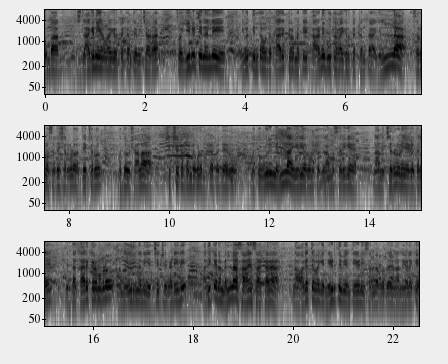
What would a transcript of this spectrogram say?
ತುಂಬ ಶ್ಲಾಘನೀಯವಾಗಿರ್ತಕ್ಕಂಥ ವಿಚಾರ. ಸೊ ಈ ನಿಟ್ಟಿನಲ್ಲಿ ಇವತ್ತಿಂಥ ಒಂದು ಕಾರ್ಯಕ್ರಮಕ್ಕೆ ಕಾರಣೀಭೂತರಾಗಿರ್ತಕ್ಕಂಥ ಎಲ್ಲ ಸರ್ವ ಸದಸ್ಯರುಗಳು, ಅಧ್ಯಕ್ಷರು ಮತ್ತು ಶಾಲಾ ಶಿಕ್ಷಕ ಬಂಧುಗಳು ಮುಖ್ಯೋಪಾಧ್ಯಾಯರು ಮತ್ತು ಊರಿನ ಎಲ್ಲ ಹಿರಿಯರು ಮತ್ತು ಗ್ರಾಮಸ್ಥರಿಗೆ ನಾನು ಚಿರಋಣಿಯಾಗಿದ್ದೇನೆ. ಇಂಥ ಕಾರ್ಯಕ್ರಮಗಳು ನಮ್ಮ ಊರಿನಲ್ಲಿ ಹೆಚ್ಚೆಚ್ಚು ನಡೆಯಲಿ. ಅದಕ್ಕೆ ನಮ್ಮೆಲ್ಲ ಸಹಾಯ ಸಹಕಾರ ನಾವು ಅಗತ್ಯವಾಗಿ ನೀಡ್ತೀವಿ ಅಂತ ಹೇಳಿ ಸಂದರ್ಭದಲ್ಲಿ ನಾನು ಹೇಳೋಕ್ಕೆ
